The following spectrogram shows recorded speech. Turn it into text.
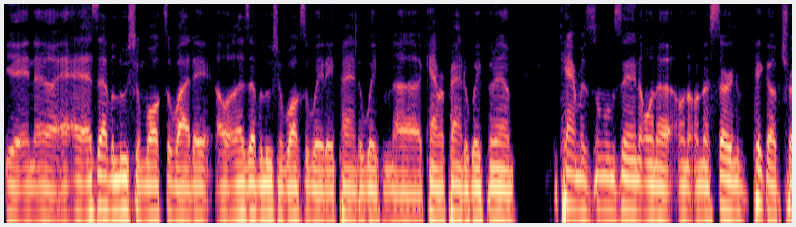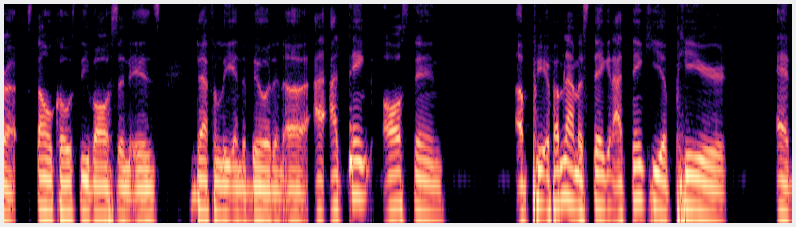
Yeah, and uh, as Evolution walks away, they oh, as Evolution walks away, they panned away from the uh, camera, panned away from them, camera zooms in on a on, on a certain pickup truck. Stone Cold Steve Austin is definitely in the building. Uh, I, I think Austin appeared. If I'm not mistaken, I think he appeared at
